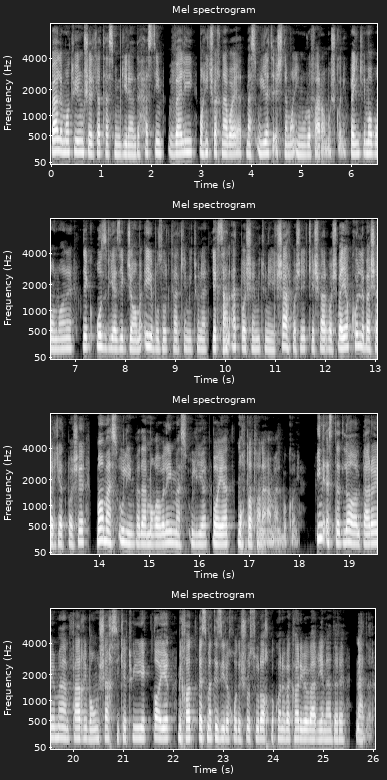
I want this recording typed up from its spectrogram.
بله ما توی اون شرکت تصمیم گیرنده هستیم ولی ما هیچ وقت نباید مسئولیت اجتماعیمون رو فراموش کنیم و اینکه ما به عنوان یک عضوی از یک جامعه بزرگتر که می‌تونه یک صنعت باشه می‌تونه یک شهر باشه یک کشور باشه و یا کل بشریت باشه ما مسئولیم و در مقابل این مسئولیت باید محتاطانه عمل بکنیم. این استدلال برای من فرقی با اون شخصی که توی یک قایق می‌خواد قسمت زیر خودش رو سوراخ بکنه و کاری به بقیه نداره نداره.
